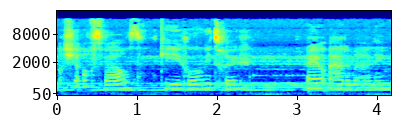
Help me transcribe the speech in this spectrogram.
Als je afdwaalt, keer je gewoon weer terug naar jouw ademhaling.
